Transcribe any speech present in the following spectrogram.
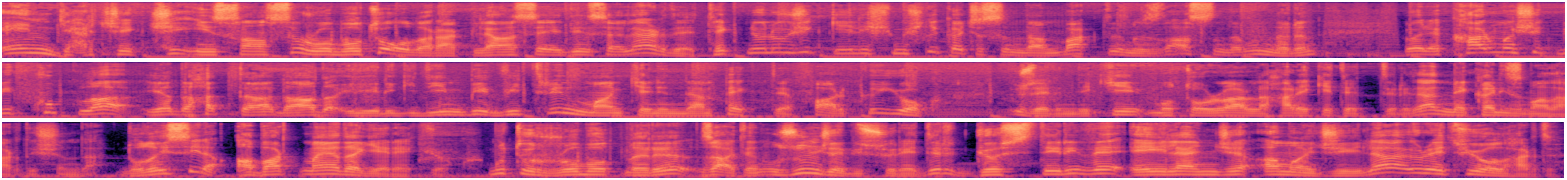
en gerçekçi insansı robotu olarak lanse edilseler de teknolojik gelişmişlik açısından baktığınızda aslında bunların böyle karmaşık bir kukla ya da hatta daha da ileri gideyim bir vitrin mankeninden pek de farkı yok. Üzerindeki motorlarla hareket ettirilen mekanizmalar dışında. Dolayısıyla abartmaya da gerek yok. Bu tür robotları zaten uzunca bir süredir gösteri ve eğlence amacıyla üretiyorlardı.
